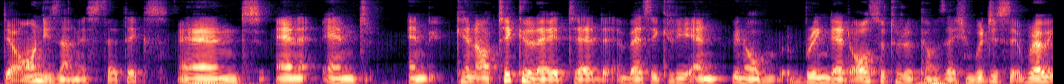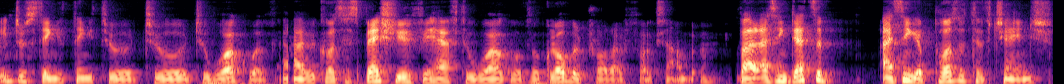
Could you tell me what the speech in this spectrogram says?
their own design aesthetics and and and and can articulate that basically and you know bring that also to the conversation which is a very interesting thing to to to work with uh, because especially if you have to work with a global product for example but i think that's a i think a positive change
